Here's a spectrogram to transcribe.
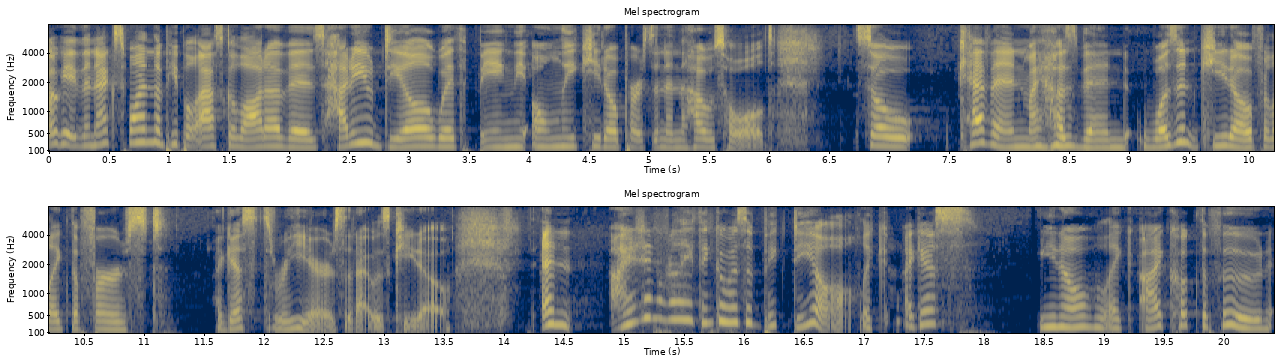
Okay, the next one that people ask a lot of is how do you deal with being the only keto person in the household? So, Kevin, my husband, wasn't keto for like the first, I guess, three years that I was keto. And I didn't really think it was a big deal. Like, I guess, you know, like I cook the food,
